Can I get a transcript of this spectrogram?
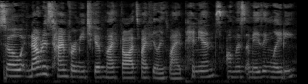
So now it is time for me to give my thoughts, my feelings, my opinions on this amazing lady.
